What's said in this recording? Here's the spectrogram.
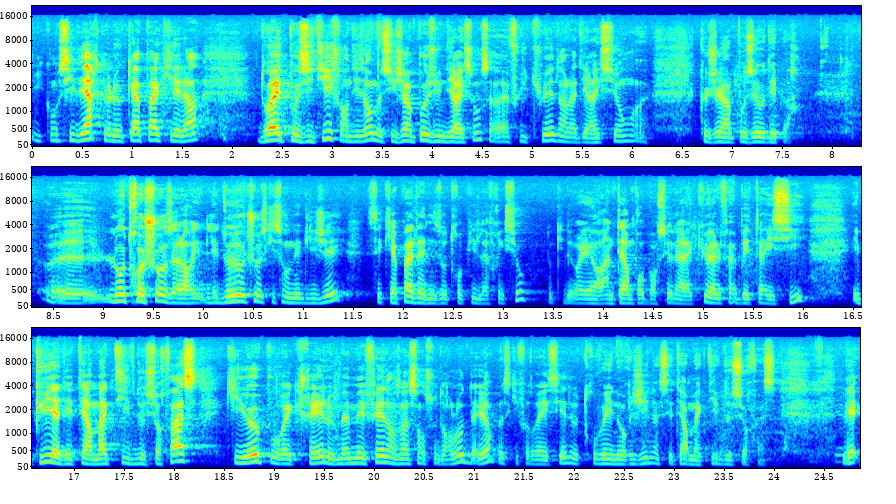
Il considère que le kappa qui est là doit être positif en disant mais si j'impose une direction, ça va fluctuer dans la direction euh, que j'ai imposée au départ. Euh, l'autre chose, alors les deux autres choses qui sont négligées, c'est qu'il n'y a pas d'anisotropie de la friction, donc il devrait y avoir un terme proportionnel à Q alpha bêta ici, et puis il y a des termes actifs de surface qui, eux, pourraient créer le même effet dans un sens ou dans l'autre d'ailleurs, parce qu'il faudrait essayer de trouver une origine à ces termes actifs de surface. Mais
